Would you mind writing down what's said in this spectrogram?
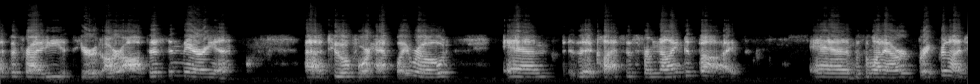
that's a Friday. It's here at our office in Marion, uh, 204 Halfway Road, and the class is from nine to five. And it was a one-hour break for lunch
